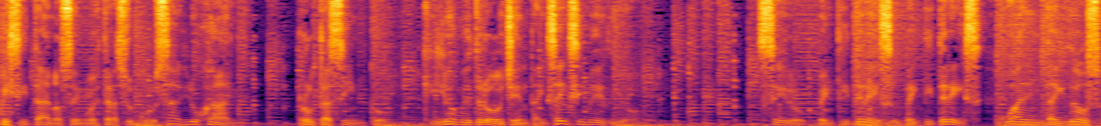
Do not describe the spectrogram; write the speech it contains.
Visítanos en nuestra sucursal Luján, Ruta 5, kilómetro 86 y medio. 0 23 23 42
